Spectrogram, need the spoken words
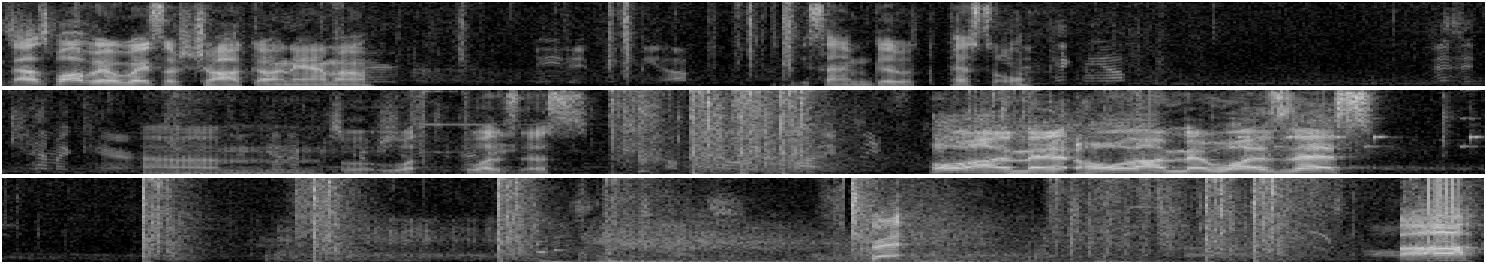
That was probably a waste of shotgun ammo. At least I'm good with the pistol. Um, what what is this? Hold on a minute, hold on a minute, what is this? Crit! Ah!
